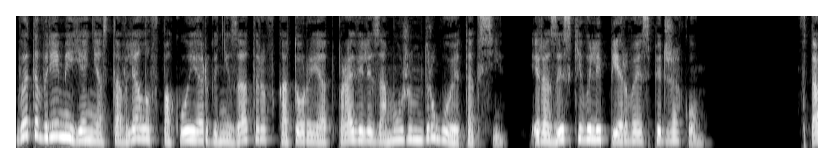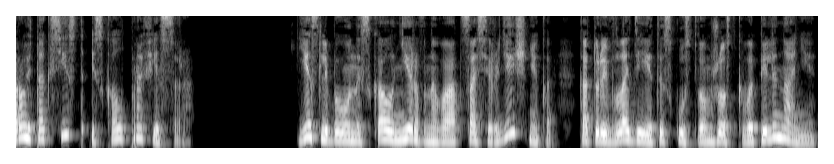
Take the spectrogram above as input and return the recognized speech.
В это время я не оставляла в покое организаторов, которые отправили за мужем другое такси и разыскивали первое с пиджаком. Второй таксист искал профессора. Если бы он искал нервного отца-сердечника, который владеет искусством жесткого пеленания,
